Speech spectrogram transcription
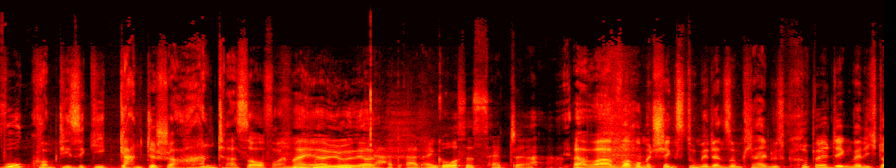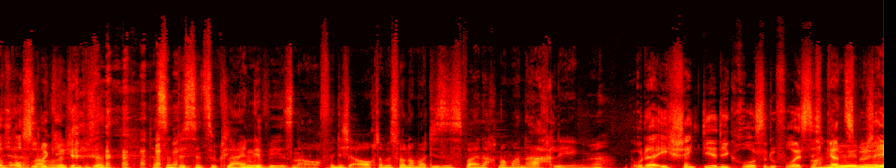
Wo kommt diese gigantische Handtasse auf einmal her, Julian? Er hat, ein großes Set. Ja. Aber warum schenkst du mir denn so ein kleines Krüppelding, wenn ich doch auch das, so eine auch gigantische... das ist ein bisschen zu klein gewesen auch, finde ich auch. Da müssen wir nochmal dieses Weihnachten nochmal nachlegen. Ne? Oder ich schenk dir die große, du freust dich Ach, ganz nö, nö.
